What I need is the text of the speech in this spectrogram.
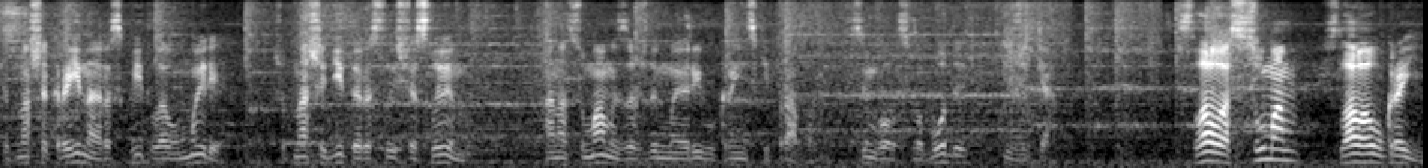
щоб наша країна розквітла у мирі, щоб наші діти росли щасливими, а над сумами завжди майорів український прапор, символ свободи і життя. Слава Сумам, слава Україні!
